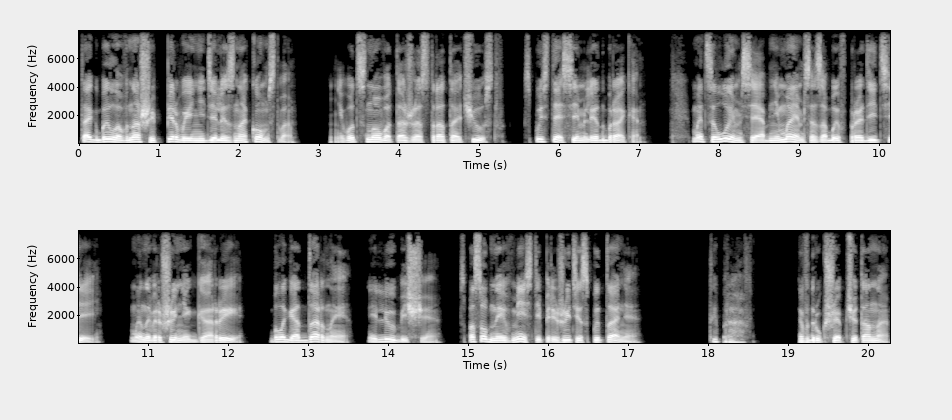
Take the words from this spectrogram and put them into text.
Так было в нашей первой неделе знакомства. И вот снова та же острота чувств, спустя семь лет брака. Мы целуемся и обнимаемся, забыв про детей. Мы на вершине горы, благодарные и любящие, способные вместе пережить испытания. «Ты прав», — вдруг шепчет она.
